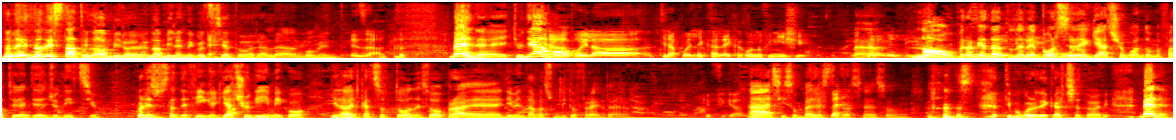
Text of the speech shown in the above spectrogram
non, è, non è stato un abile, un abile negoziatore al, al momento. esatto. Bene, chiudiamo. poi, la... ti dà poi lecca lecca quando finisci. Eh, no, però mi ha dato delle borse del ghiaccio quando mi ha fatto i denti del giudizio. Quelle sono state fighe. Il ghiaccio Ah. chimico gli dava il cazzottone sopra e diventava subito freddo. eh. Che figata. Ah, sì, sono belle queste cose. eh, sono- tipo quello dei calciatori. Bene,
